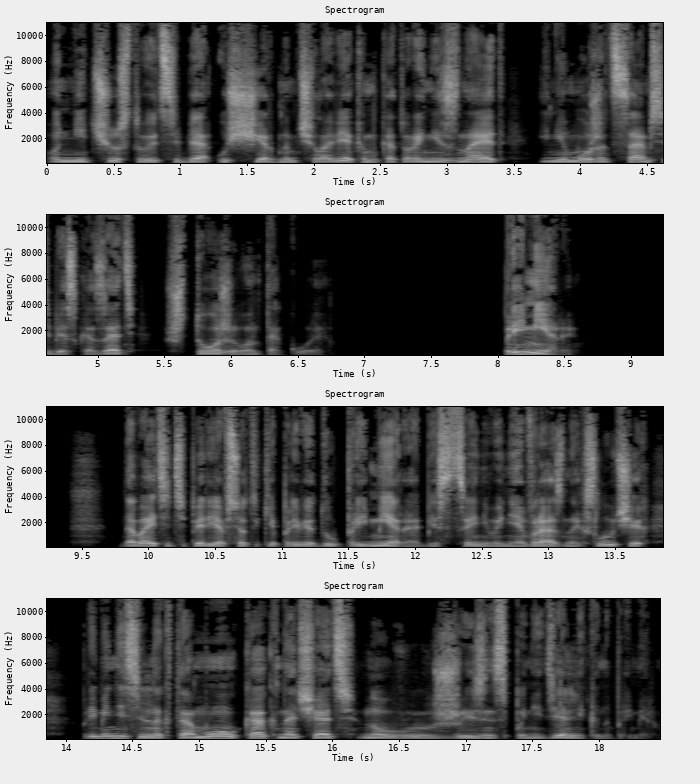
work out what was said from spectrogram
он не чувствует себя ущербным человеком, который не знает и не может сам себе сказать, что же он такое. Примеры. Давайте теперь я все-таки приведу примеры обесценивания в разных случаях, применительно к тому, как начать новую жизнь с понедельника, например.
